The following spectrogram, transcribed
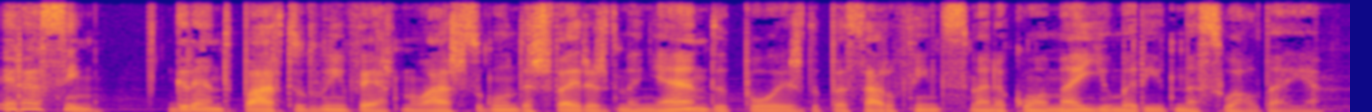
Era assim grande parte do inverno, às segundas-feiras de manhã, depois de passar o fim de semana com a mãe e o marido na sua aldeia.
